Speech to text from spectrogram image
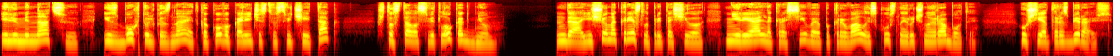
иллюминацию из бог только знает какого количества свечей так, что стало светло, как днем. Да, еще на кресло притащила нереально красивое покрывало искусной ручной работы. Уж я-то разбираюсь.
